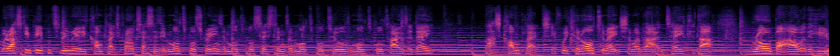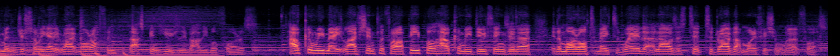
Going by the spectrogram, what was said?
We're asking people to do really complex processes in multiple screens and multiple systems and multiple tools multiple times a day. That's complex. If we can automate some of that and take that robot out of the human just so we get it right more often, that's been hugely valuable for us. How can we make life simpler for our people? How can we do things in a, in a more automated way that allows us to, to drive that more efficient workforce?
